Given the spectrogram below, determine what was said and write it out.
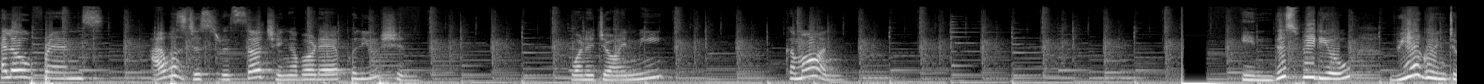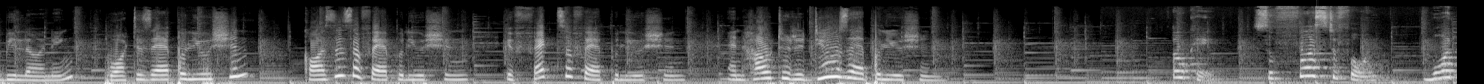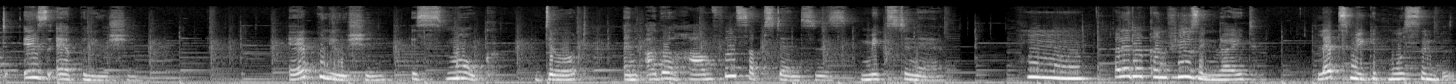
Hello friends! I was just researching about air pollution. Wanna join me? Come on! In this video, we are going to be learning what is air pollution, causes of air pollution, effects of air pollution, and how to reduce air pollution. Okay, so first of all, what is air pollution? Air pollution is smoke, dirt, and other harmful substances mixed in air. Hmm, a little confusing, right? Let's make it more simple.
